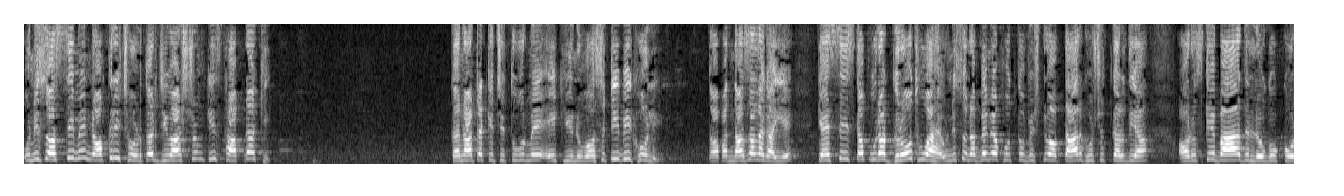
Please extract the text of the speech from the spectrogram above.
1980 में नौकरी छोड़कर जीवाश्रम की स्थापना की। कर्नाटक के चित्तूर में एक यूनिवर्सिटी भी खोली। तो आप अंदाज़ा लगाइए, कैसे इसका पूरा ग्रोथ हुआ है? 1990 में खुद को विष्णु अवतार घोषित कर दिया। और उसके बाद लोगों को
